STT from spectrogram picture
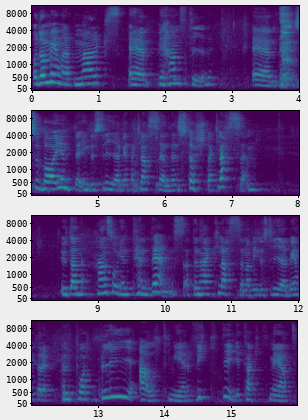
Och de menar att Marx, eh, vid hans tid, eh, så var ju inte industriarbetarklassen den största klassen. Utan han såg en tendens att den här klassen av industriarbetare höll på att bli allt mer viktig i takt med att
